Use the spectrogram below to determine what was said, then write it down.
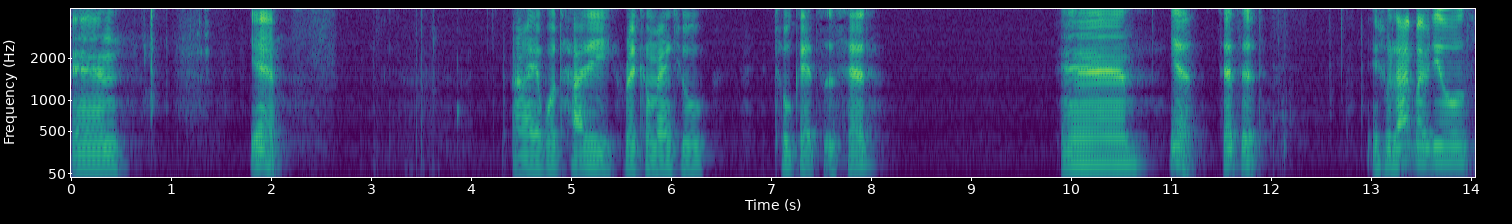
and yeah, I would highly recommend you to get this head. And yeah, that's it. If you like my videos,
